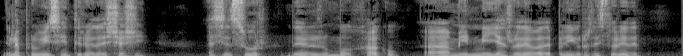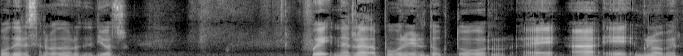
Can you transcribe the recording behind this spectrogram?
de la provincia interior de Shashi hacia el sur del rumbo Haku, a mil millas rodeada de peligros. La historia del poder salvador de Dios fue narrada por el doctor A. E. Glover.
